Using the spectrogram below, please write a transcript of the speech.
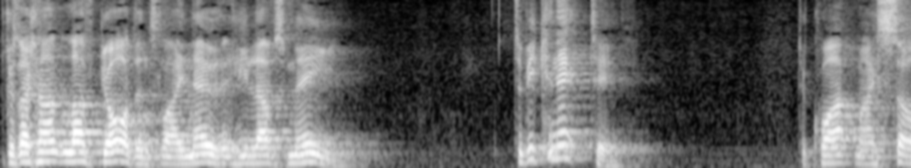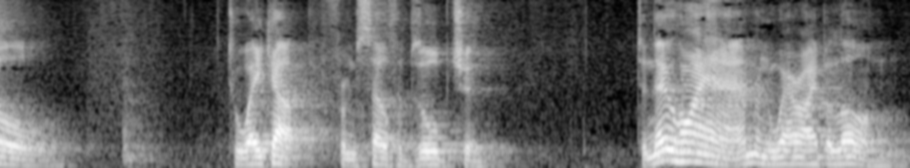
Because I can't love God until I know that He loves me. To be connected. To quiet my soul. To wake up from self absorption. To know who I am and where I belong.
